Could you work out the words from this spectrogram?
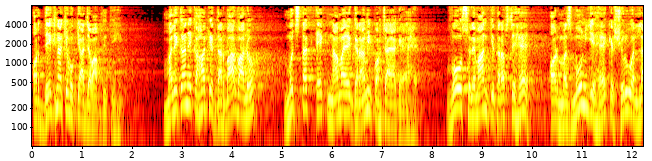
اور دیکھنا کہ وہ کیا جواب دیتی ہیں۔ ملکہ نے کہا کہ دربار والوں مجھ تک ایک نامہ گرامی پہنچایا گیا ہے۔ وہ سلیمان کی طرف سے ہے اور مضمون یہ ہے کہ شروع اللہ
